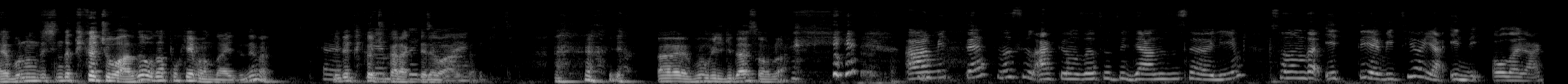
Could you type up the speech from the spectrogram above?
E, bunun dışında Pikachu vardı. O da Pokemon'daydı değil mi? Evet, bir de Pikachu benim karakteri vardı. evet, bu bilgiden sonra. Ahmet'te nasıl aklınıza tutacağınızı söyleyeyim. Sonunda it diye bitiyor ya id olarak.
